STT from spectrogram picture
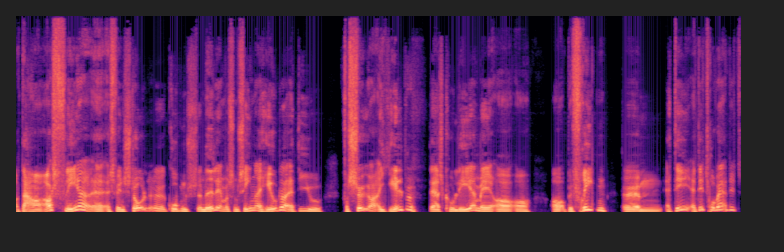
og der er også flere af Svend Stål-gruppens øh, medlemmer, som senere hævder, at de jo forsøger at hjælpe deres kolleger med at, at, at befri dem. Øhm, er, det, er det troværdigt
